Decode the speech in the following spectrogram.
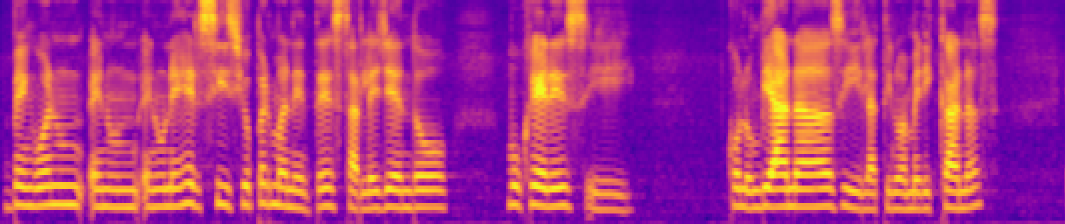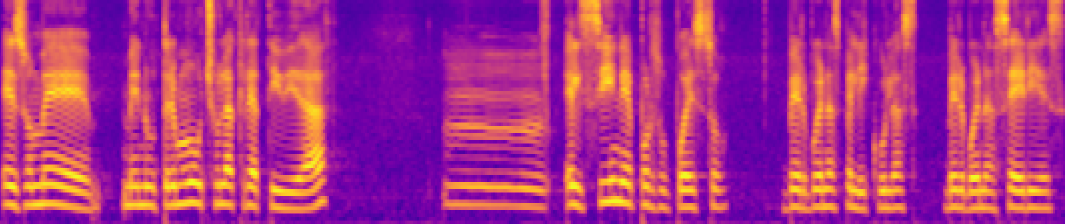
vengo en un, en un, en un ejercicio permanente de estar leyendo mujeres y colombianas y latinoamericanas Eso me, me nutre mucho la creatividad. Mm, el cine, por supuesto, ver buenas películas, ver buenas series,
